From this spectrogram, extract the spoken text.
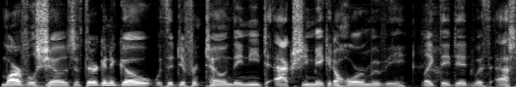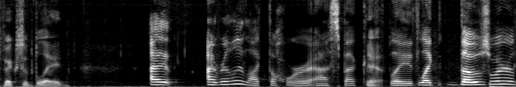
Marvel shows. If they're going to go with a different tone, they need to actually make it a horror movie, like they did with aspects of Blade. I I really like the horror aspect Yeah. of Blade. Like those were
